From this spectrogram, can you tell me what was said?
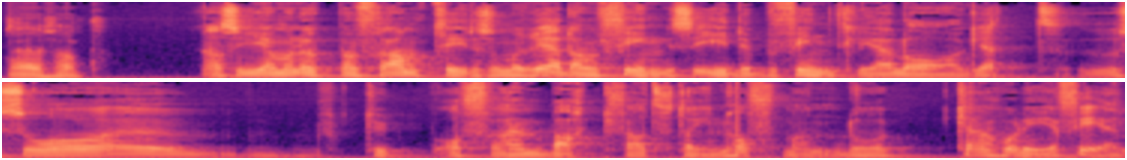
Ja, det är sant. Alltså ger man upp en framtid som redan finns i det befintliga laget så eh, typ offra en back för att ta in Hoffman. Då kanske det är fel.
